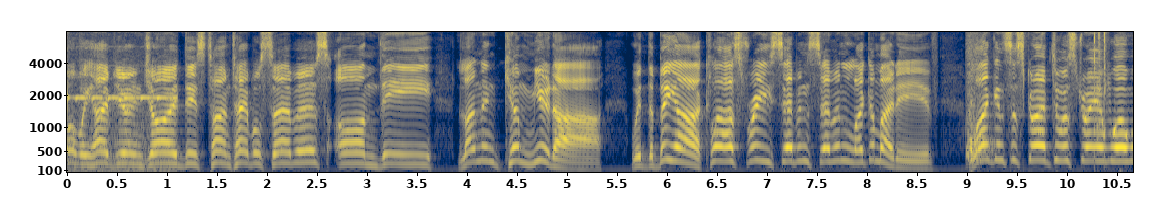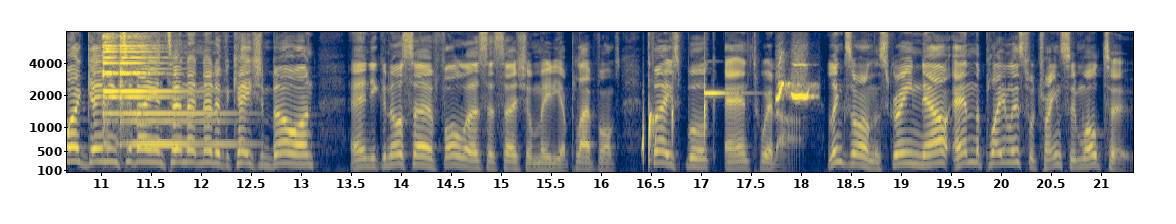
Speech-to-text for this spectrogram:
Well, we hope you enjoyed this timetable service on the London Commuter with the BR Class 377 locomotive. Like and subscribe to Australian Worldwide Gaming today and turn that notification bell on. And you can also follow us on social media platforms, Facebook and Twitter. Links are on the screen now and the playlist for Train Sim World 2.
